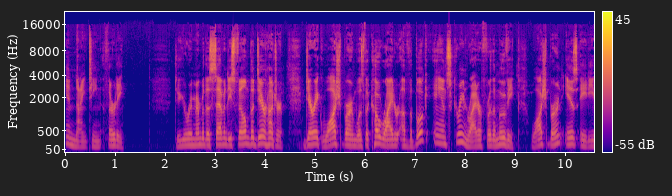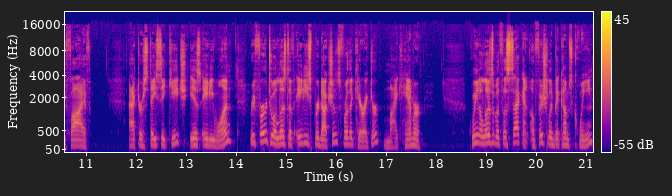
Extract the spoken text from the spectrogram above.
in 1930. Do you remember the 70s film The Deer Hunter? Deric Washburn was the co writer of the book and screenwriter for the movie. Washburn is 85. Actor Stacy Keach is 81, referred to a list of 80s productions for the character Mike Hammer. Queen Elizabeth II officially becomes queen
